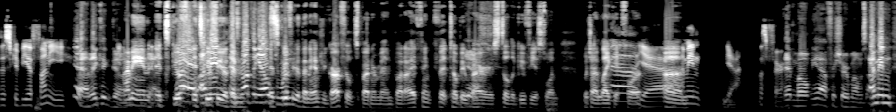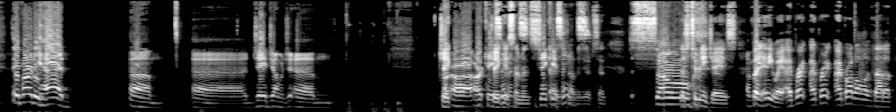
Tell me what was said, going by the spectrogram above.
this could be a funny. yeah. They could go. I mean, yeah. it's goof, Well, it's I mean, goofier if than nothing else. it's when- goofier than Andrew Garfield's Spider-Man, but I think that Tobey Yeah. Maguire is still the goofiest one, which I like Well, it for. Yeah, Um, I mean, yeah, that's fair. At mo- yeah, for sure. Moments. I mean, they've already had um uh J. Jonah um Jake, uh, R.K. J.K. Simmons, J.K. Simmons. Jameson. So There's too many J's. I but anyway, I break, I break, I brought all of that up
